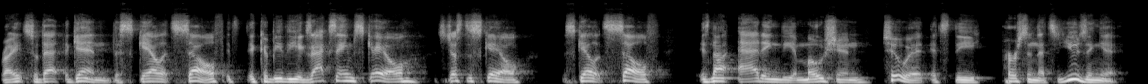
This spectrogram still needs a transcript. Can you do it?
Right. So, that again, the scale itself, it could be the exact same scale. It's just the scale. The scale itself is not adding the emotion to it. It's the person that's using it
